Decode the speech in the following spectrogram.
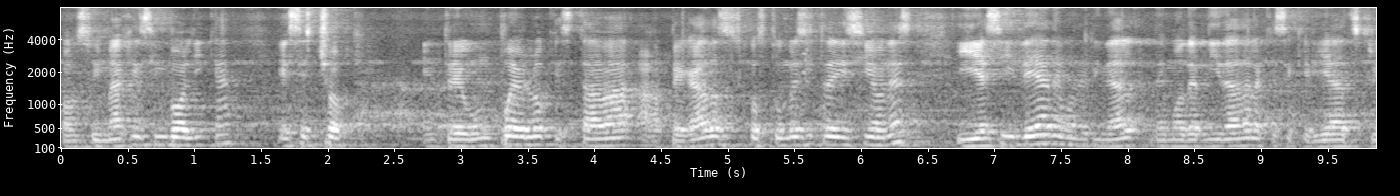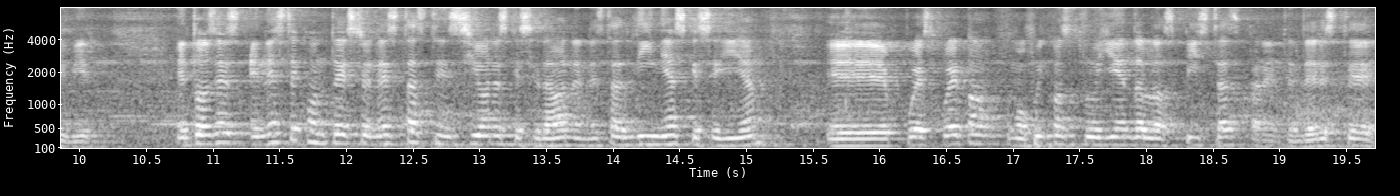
con su imagen simbólica ese choque entre un pueblo que estaba apegado a sus costumbres y tradiciones y esa idea de modernidad, de modernidad a la que se quería adscribir. Entonces, en este contexto, en estas tensiones que se daban, en estas líneas que seguían, eh, pues fue como fui construyendo las pistas para entender este,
